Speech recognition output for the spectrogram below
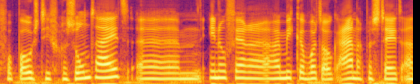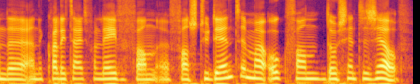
voor positieve gezondheid. Um, in hoeverre, Harmika, wordt er ook aandacht besteed aan de, aan de kwaliteit van leven van, van studenten, maar ook van docenten zelf?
